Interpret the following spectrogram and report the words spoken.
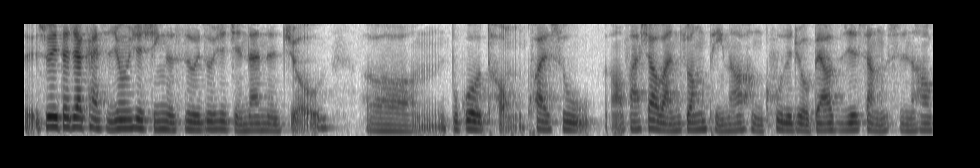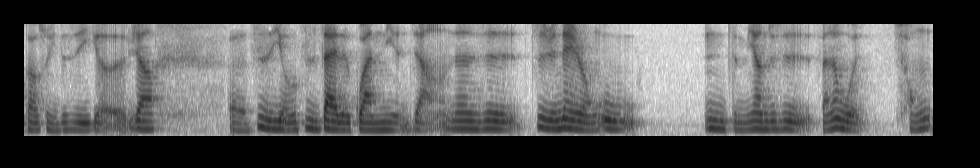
对，所以大家开始用一些新的思维做一些简单的酒，呃，不过桶，快速，然后发酵完装瓶，然后很酷的酒，不要直接上市，然后告诉你这是一个比较呃自由自在的观念，这样。但是至于内容物，嗯，怎么样，就是反正我从。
